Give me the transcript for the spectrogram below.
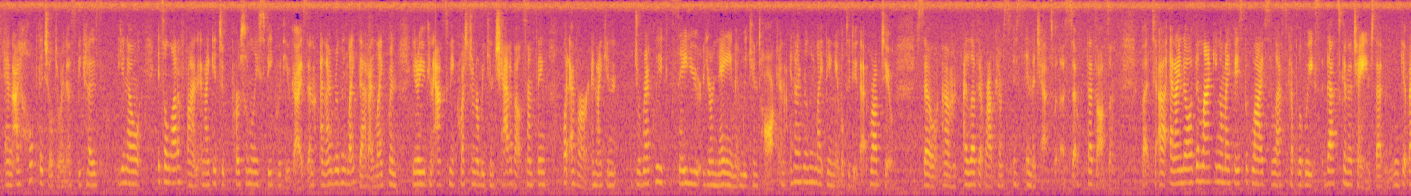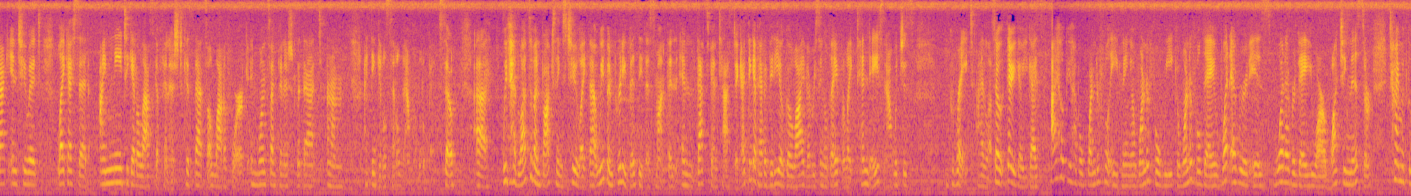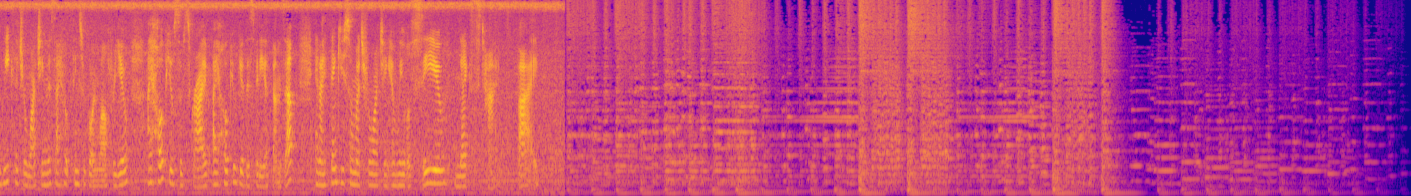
And I hope that you'll join us because you know it's a lot of fun and I get to personally speak with you guys and, and I really like that. I like when you know you can ask me a question or we can chat about something whatever and I can directly say your, your name and we can talk. And, and I really like being able to do that. Rob too. So um, I love that Rob comes is in the chats with us. So that's awesome. But, uh, and I know I've been lacking on my Facebook Lives the last couple of weeks. That's gonna change. That We'll get back into it. Like I said, I need to get Alaska finished because that's a lot of work. And once I'm finished with that, um, I think it'll settle down a little bit. So uh, we've had lots of unboxings too like that. We've been pretty busy this month and, and that's fantastic. I think I've had a video go live every single day for like 10 days now, which is great. I love it. So there you go, you guys. I hope you have a wonderful evening, a wonderful week, a wonderful day, whatever it is, whatever day you are watching this or time of the week that you're watching this. I hope things are going well for you. I hope you'll subscribe. I hope you'll give this video a thumbs up. And I thank you so much for watching and we will see you next time. Bye.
